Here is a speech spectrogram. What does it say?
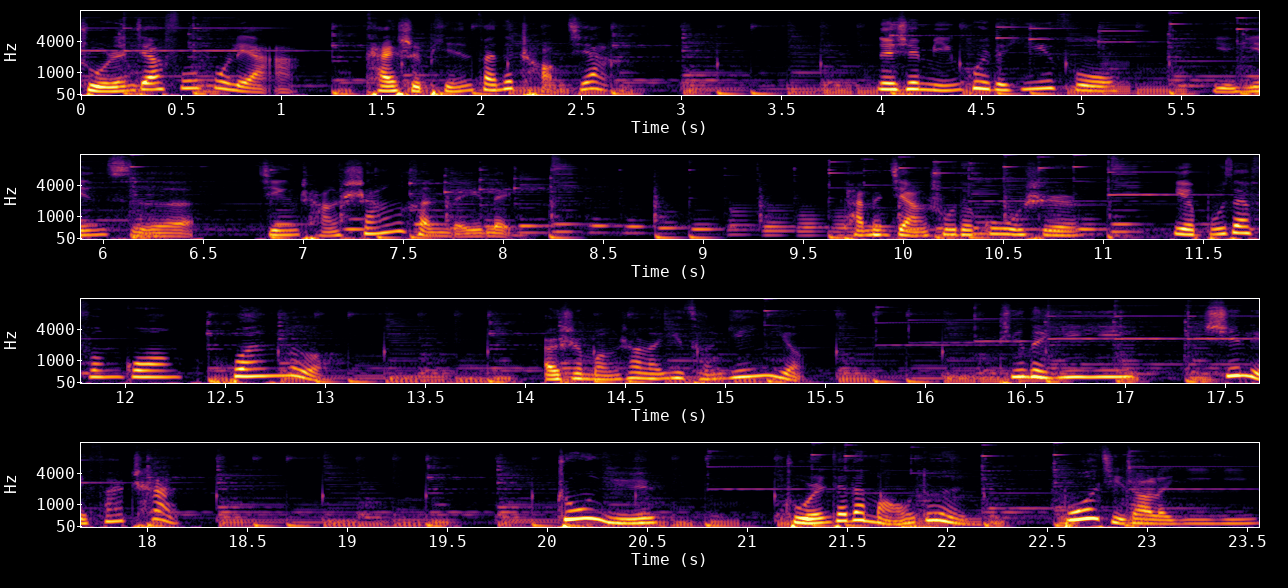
主人家夫妇俩开始频繁的吵架。那些名贵的衣服也因此经常伤痕累累。他们讲述的故事也不再风光欢乐，而是蒙上了一层阴影，听得依依。心里发颤。终于，主人家的矛盾波及到了依依。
